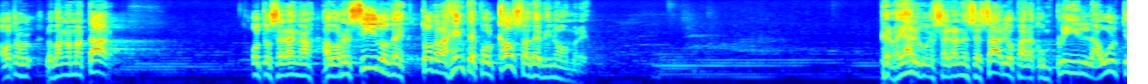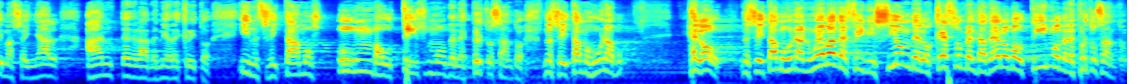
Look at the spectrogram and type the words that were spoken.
a otros los van a matar. Otros serán aborrecidos de toda la gente por causa de mi nombre. Pero hay algo que será necesario para cumplir la última señal antes de la venida de Cristo. Y necesitamos un bautismo del Espíritu Santo. Necesitamos una Hello, necesitamos una nueva definición de lo que es un verdadero bautismo del Espíritu Santo.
